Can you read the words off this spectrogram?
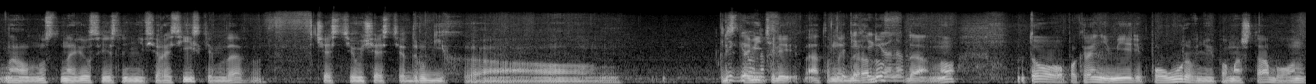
а, ну, становился, если не всероссийским, да, в части участия других представителей атомных Других городов, регионов. да, но то, по крайней мере, по уровню и по масштабу он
